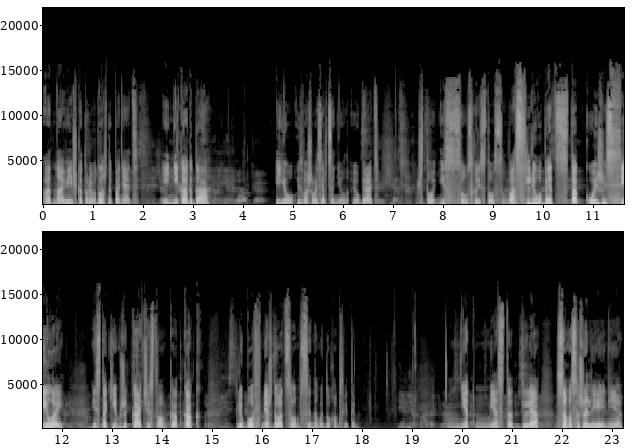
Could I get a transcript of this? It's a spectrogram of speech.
одна вещь, которую вы должны понять, и никогда ее из вашего сердца не убирать, что Иисус Христос вас любит с такой же силой и с таким же качеством, как, как любовь между Отцом, Сыном и Духом Святым. Нет места для самосожаления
